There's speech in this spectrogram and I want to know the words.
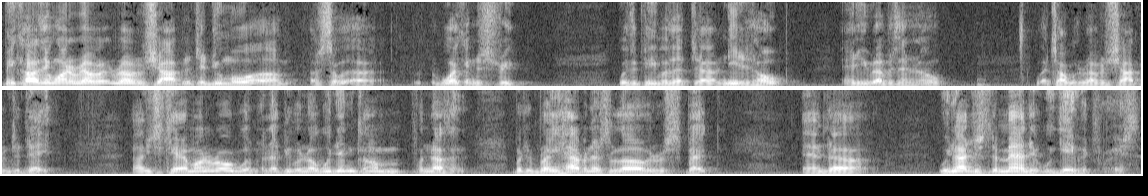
because they wanted Reverend, Reverend Sharpton to do more um, uh, so, uh, work in the street with the people that uh, needed hope, and he represented hope. We'll talk with Reverend Sharpton today. I used to carry them on the road with me, let people know we didn't come for nothing, but to bring happiness, love, and respect. And uh, we not just demanded, we gave it first.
